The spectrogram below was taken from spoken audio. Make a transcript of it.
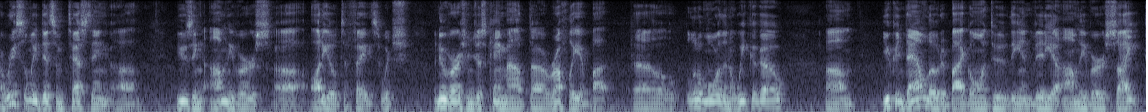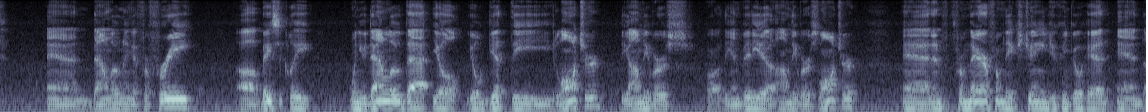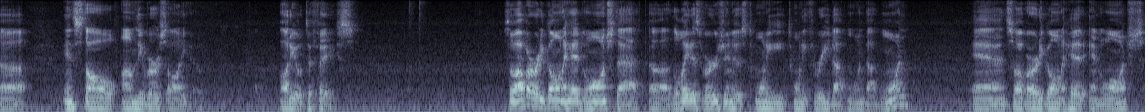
I recently did some testing uh, using Omniverse uh, Audio2Face, which the new version just came out uh, roughly about uh, a little more than a week ago. Um, you can download it by going to the NVIDIA Omniverse site and downloading it for free. Uh, basically, when you download that, you'll you'll get the launcher, the Omniverse or the NVIDIA Omniverse launcher, and then from there, from the exchange, you can go ahead and uh, install Omniverse Audio, Audio2Face. So I've already gone ahead and launched that. Uh, the latest version is 2023.1.1 and so I've already gone ahead and launched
